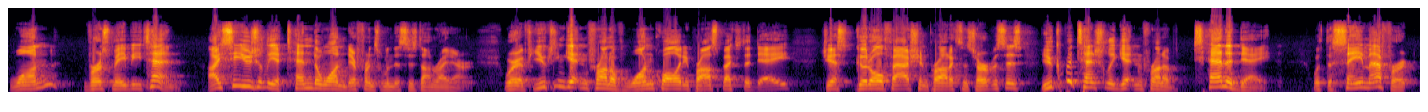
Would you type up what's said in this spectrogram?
One verse maybe 10. I see usually a 10 to 1 difference when this is done right, Aaron. Where if you can get in front of one quality prospects a day, just good old fashioned products and services, you could potentially get in front of 10 a day with the same effort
